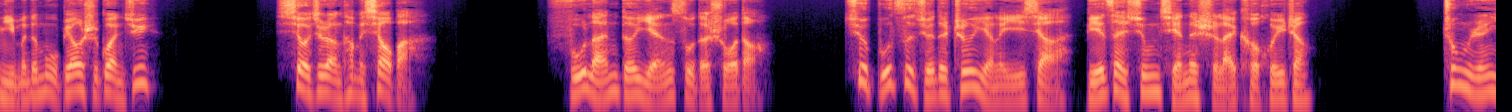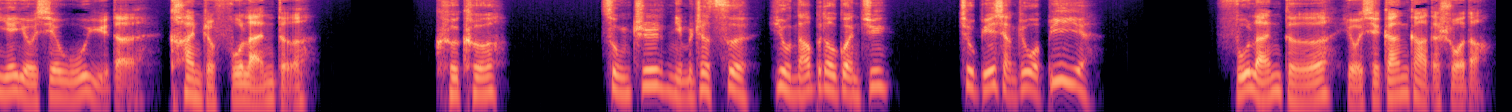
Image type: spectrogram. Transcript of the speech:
你们的目标是冠军，笑就让他们笑吧。”弗兰德严肃的说道，却不自觉的遮掩了一下别在胸前的史莱克徽章。众人也有些无语的看着弗兰德，可可。总之，你们这次又拿不到冠军，就别想给我毕业。”弗兰德有些尴尬的说道。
